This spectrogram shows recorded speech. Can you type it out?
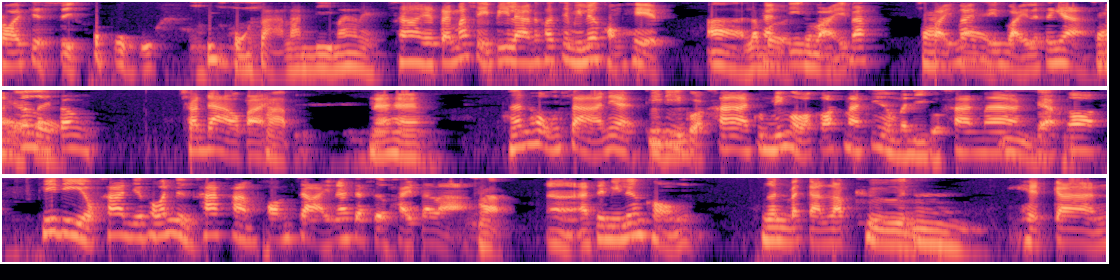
ร้อยเจ็ดสิบโอ้โหผงสารันดีมากเลย ใช่แต่ไตรมาสสี่ปีแล้วเนี่ยเขาจะมีเรื่องของเหตุอ่าระแผ่เบินดดินใช่ไหวปะใช่ไฟไหม้ใช่แผ่นดินไหวอะไรสักอย่างใช่มันก็เลยต้องชัดดาวน์ไปครับนะฮะ เพราะฉะนั้นหงสาเนี่ยที่อือฮึดีกว่าคาดคุณมิ้งบอกว่ากอสมาจินออกมาดีกว่าคาดมากอืมแล้วก็ที่ดีกว่าคาดเยอะเพราะว่าหนึ่งค่าคามพร้อมจ่ายน่าจะเซอร์ไพรส์ตลาดครับอ่าอาจจะมีเรื่องของเงินประกันรับคืนอืมเหตุการณ์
